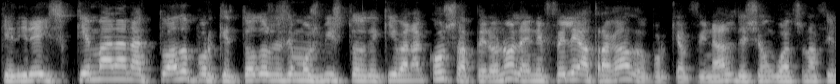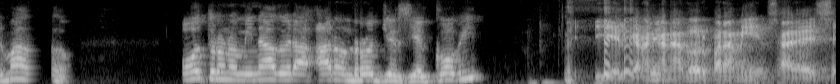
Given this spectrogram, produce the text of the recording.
que diréis, qué mal han actuado porque todos les hemos visto de qué iba la cosa, pero no, la NFL ha tragado porque al final Deshaun Watson ha firmado. Otro nominado era Aaron Rodgers y el COVID, y el gran ganador para mí, o sea, es,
